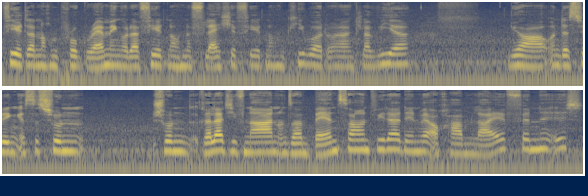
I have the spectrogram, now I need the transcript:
fehlt da noch ein Programming oder fehlt noch eine Fläche, fehlt noch ein Keyboard oder ein Klavier. Ja, und deswegen ist es schon, schon relativ nah an unserem Bandsound wieder, den wir auch haben live, finde ich.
